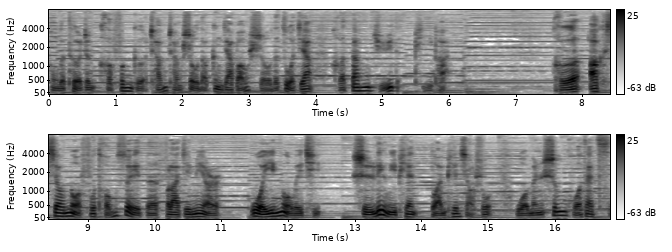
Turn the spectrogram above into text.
统的特征和风格常常受到更加保守的作家和当局的批判。和阿克肖诺夫同岁的弗拉基米尔·沃伊诺维奇是另一篇短篇小说《我们生活在此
